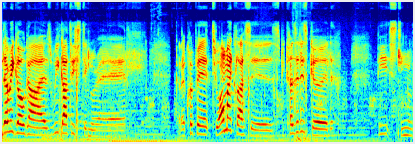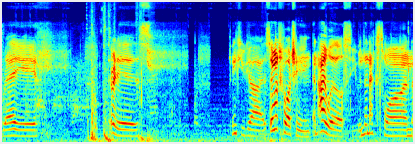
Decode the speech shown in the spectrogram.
And there we go, guys. We got the Stingray. Gotta equip it to all my classes because it is good. The Stingray. There it is. Thank you guys so much for watching, and I will see you in the next one.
